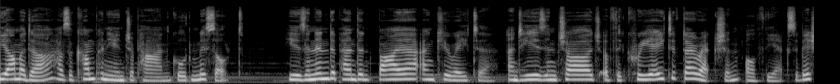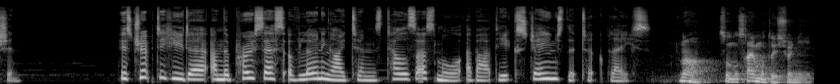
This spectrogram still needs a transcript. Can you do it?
Yamada has a company in Japan called Misot. He is an independent buyer and curator, and he is in charge of the creative direction of the exhibition. His trip to Hida and the process of loaning items tells us more about the exchange that took place. まあ、そのサイモンと一緒に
